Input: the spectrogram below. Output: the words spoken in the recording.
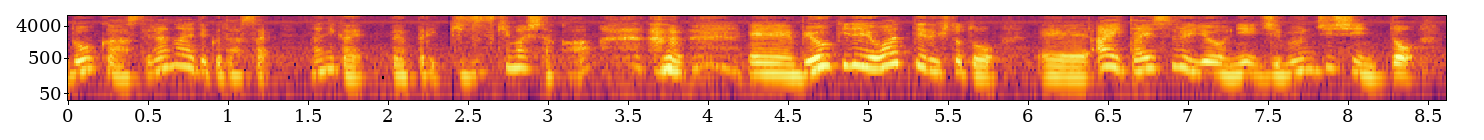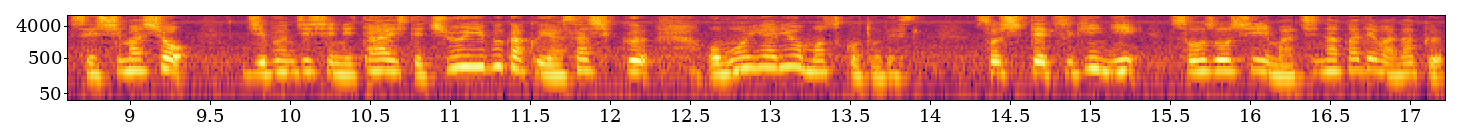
どうか焦らないでください。何かやっぱり傷つきましたか、えー、病気で弱っている人と、えー、相対するように自分自身と接しましょう。自分自身に対して注意深く優しく思いやりを持つことです。そして次に想像しい街中ではなく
